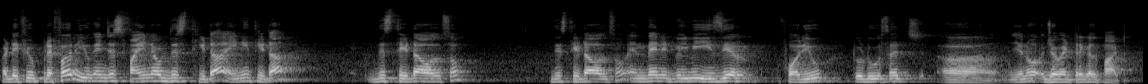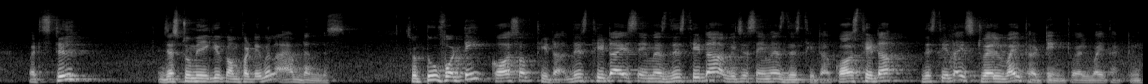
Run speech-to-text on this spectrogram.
But if you prefer, you can just find out this theta, any theta, this theta also, this theta also, and then it will be easier for you to do such, uh, you know, geometrical part. But still, just to make you comfortable, I have done this. So 240 cos of theta. This theta is same as this theta, which is same as this theta. Cos theta, this theta is 12 by 13. 12 by 13.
